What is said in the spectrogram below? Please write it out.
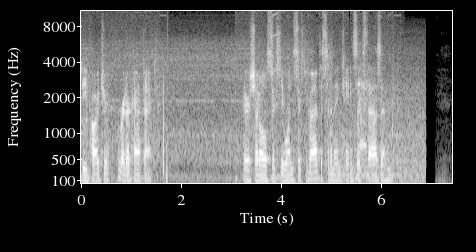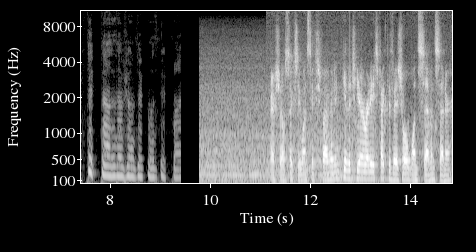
departure, radar contact. Air Shuttle 6165, descend and maintain 6000. 6,000 Ocean 6165. Air Shuttle 6165, heading. Give the TR ready, expect the visual, 17 center.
